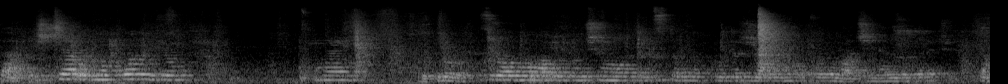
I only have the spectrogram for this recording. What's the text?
Так, і ще одну копію ми зробимо і вручимо представнику державного обвинувачення. Не заперечуєте? Так.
